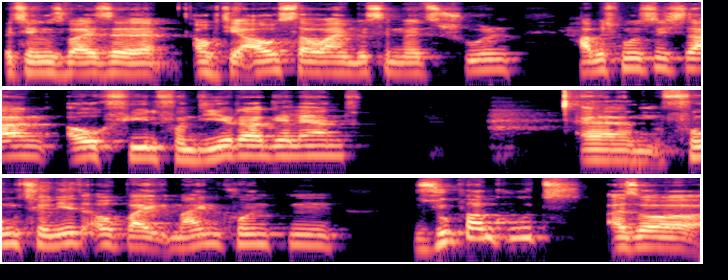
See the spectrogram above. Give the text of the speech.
beziehungsweise auch die Ausdauer ein bisschen mehr zu schulen. Habe ich, muss ich sagen, auch viel von dir da gelernt ähm, funktioniert auch bei meinen Kunden super gut. Also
